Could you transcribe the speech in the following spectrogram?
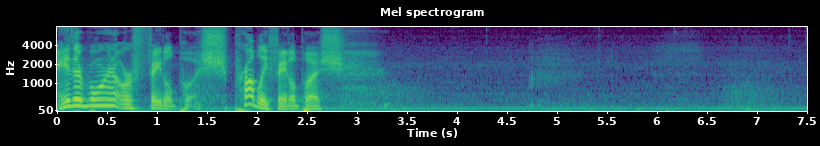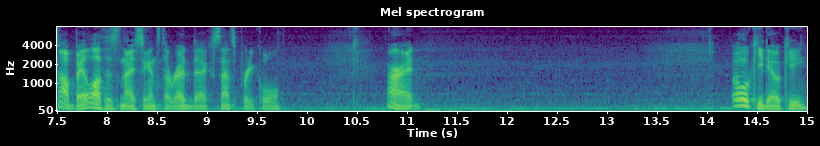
Aetherborn or Fatal Push? Probably Fatal Push. Oh, Baloth is nice against the red decks. That's pretty cool. Alright. Okie dokie.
